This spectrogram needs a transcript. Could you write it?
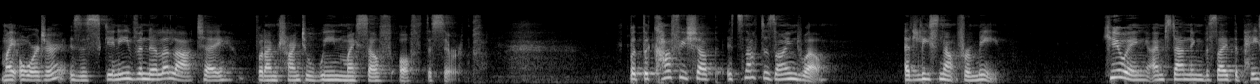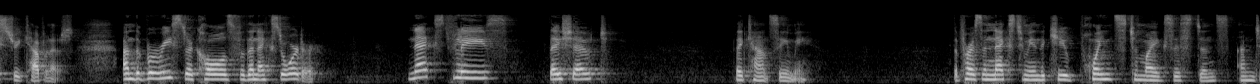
My order is a skinny vanilla latte, but I'm trying to wean myself off the syrup. But the coffee shop, it's not designed well, at least not for me. Queuing, I'm standing beside the pastry cabinet, and the barista calls for the next order. Next, please, they shout. They can't see me. The person next to me in the queue points to my existence, and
